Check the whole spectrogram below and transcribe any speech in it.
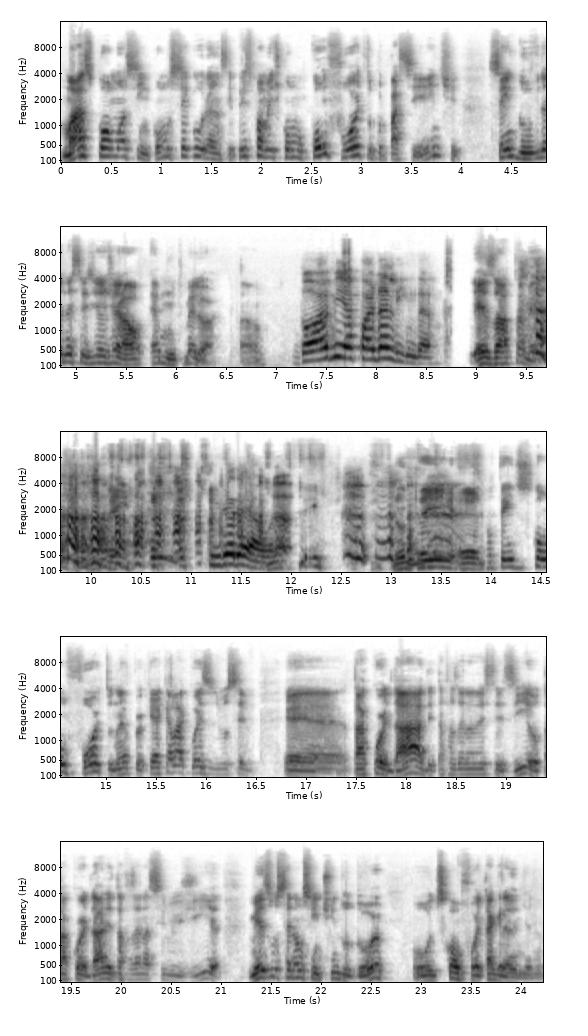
Mas como assim, como segurança e principalmente como conforto para o paciente, sem dúvida a anestesia geral é muito melhor. Tá? Dorme e acorda linda. Exatamente. Não tem... Cinderela. Não tem, não tem, é, não tem desconforto, né? Porque é aquela coisa de você é, tá acordado e tá fazendo anestesia, ou tá acordado e tá fazendo a cirurgia, mesmo você não sentindo dor, o desconforto é grande, né?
